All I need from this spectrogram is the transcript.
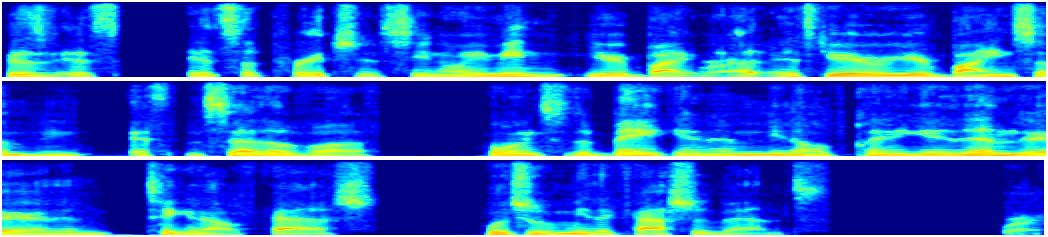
because it's it's a purchase. You know what I mean? You're buying Right. it's you're you're buying something it's, instead of uh going to the bank and then you know putting it in there and then taking out cash, which would mean a cash advance. Right.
